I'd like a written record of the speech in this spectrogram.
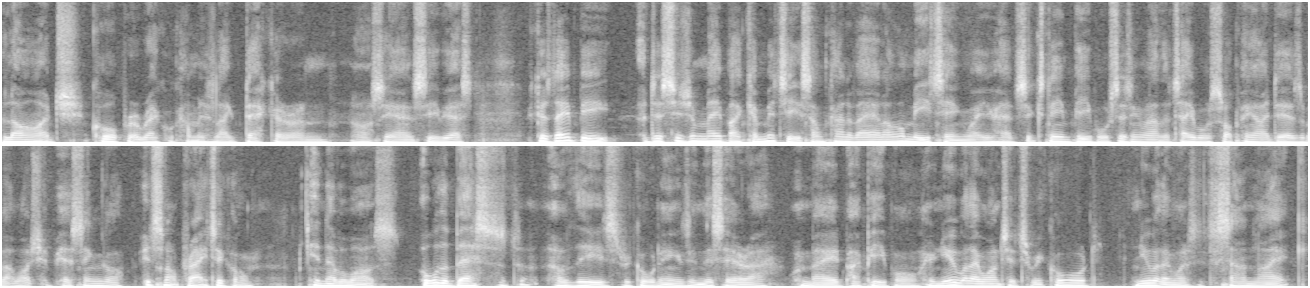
large corporate record companies like Decca and RCA and CBS, because they'd be a decision made by committee, some kind of A&R meeting where you had 16 people sitting around the table swapping ideas about what should be a single. It's not practical. It never was. All the best of these recordings in this era were made by people who knew what they wanted to record, knew what they wanted to sound like,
